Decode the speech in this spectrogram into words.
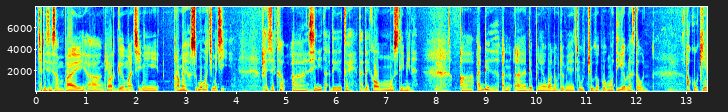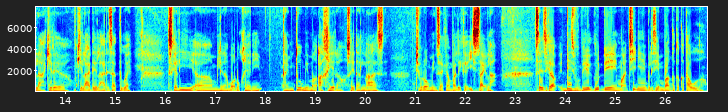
Jadi saya sampai uh, Keluarga makcik ni Ramai lah Semua makcik-makcik. Saya cakap uh, Sini tak ada tu eh Tak ada kaum muslimin eh. Uh, Ada an, uh, Dia punya One of the punya cucu ke apa Umur 13 tahun. Aku okey lah Kira Okey lah ada lah Ada satu eh. Sekali uh, Bila nak buat ruqyah ni Time tu memang akhir tau. Saya dah last. Jurong mean saya akan balik ke east side lah. Saya cakap This will be a good day. Makcik ni boleh sembang ketawa-ketawa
